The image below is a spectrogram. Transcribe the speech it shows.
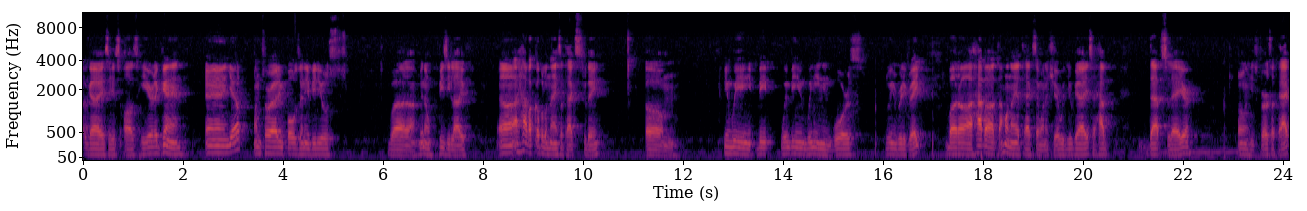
up guys? It's us here again. And yep i'm sorry i didn't post any videos but uh, you know busy life. Uh, i have a couple of nice attacks today. Um been we be we've been winning in wars doing really great. But uh, i have a tahonai attacks i want to share with you guys. I have that slayer on his first attack.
